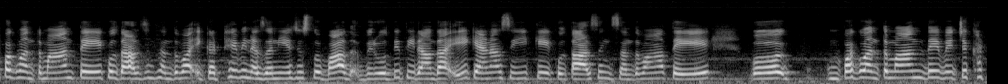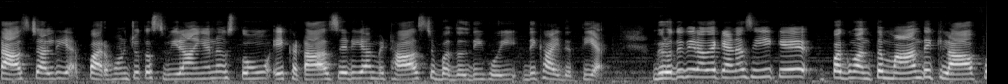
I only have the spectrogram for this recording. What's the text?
ਭਗਵੰਤ ਮਾਨ ਤੇ ਕੁਲਤਾਰ ਸਿੰਘ ਸੰਧਵਾ ਇਕੱਠੇ ਵੀ ਨਜ਼ਰ ਨਹੀਂ ਆਏ। ਜਿਸ ਤੋਂ ਬਾਅਦ ਵਿਰੋਧੀ ਧਿਰਾਂ ਦਾ ਇਹ ਕਹਿਣਾ ਸੀ ਕਿ ਕੁਲਤਾਰ ਸਿੰਘ ਸੰਧਵਾ ਤੇ ਅ, ਭਗਵੰਤ ਮਾਨ ਦੇ ਵਿੱਚ ਖਟਾਸ ਚੱਲ ਰਹੀ ਹੈ, ਪਰ ਹੁਣ ਜੋ ਤਸਵੀਰਾਂ ਆਈਆਂ ਨੇ, ਉਸ ਤੋਂ ਇਹ ਖਟਾਸ ਜਿਹੜੀ ਆ, ਮਿਠਾਸ ਚ ਬਦਲਦੀ ਹੋਈ ਦਿਖਾਈ ਦਿੱਤੀ ਹੈ। ਵਿਰੋਧੀ ਧਿਰਾਂ ਦਾ ਕਹਿਣਾ ਸੀ ਕਿ ਭਗਵੰਤ ਮਾਨ ਦੇ ਖਿਲਾਫ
